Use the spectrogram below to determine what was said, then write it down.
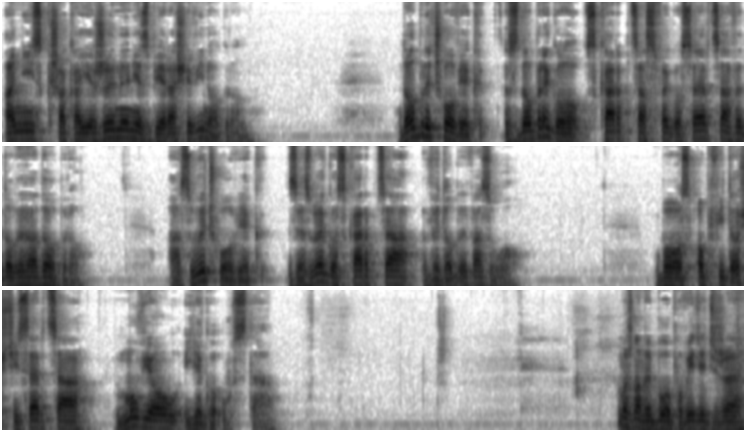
ani z krzaka jeżyny nie zbiera się winogron. Dobry człowiek z dobrego skarbca swego serca wydobywa dobro, a zły człowiek ze złego skarbca wydobywa zło. Bo z obfitości serca mówią jego usta. Można by było powiedzieć, że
